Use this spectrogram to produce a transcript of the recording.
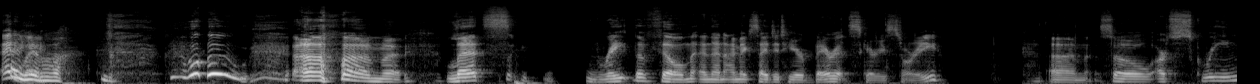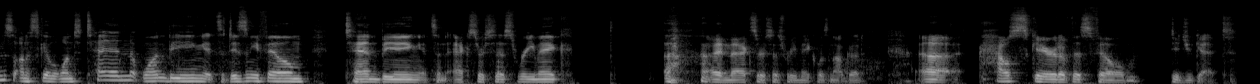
anyway Woohoo! Um, let's rate the film, and then I'm excited to hear Barrett's scary story. Um, so our screams on a scale of one to ten, one being it's a Disney film, ten being it's an Exorcist remake, and the Exorcist remake was not good. Uh, how scared of this film did you get?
